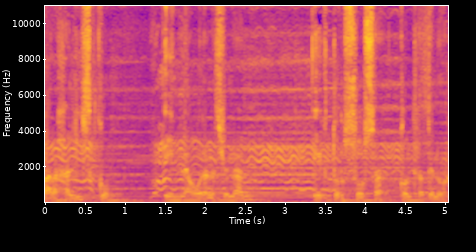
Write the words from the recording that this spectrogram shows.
Para Jalisco, en la hora nacional, Héctor Sosa contratenor.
